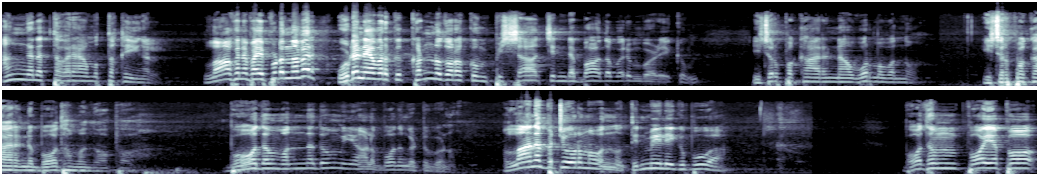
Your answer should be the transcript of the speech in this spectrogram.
അങ്ങനത്തെ വരാ മുത്തക്കീങ്ങൾ അള്ളാഹുവിനെ ഭയപ്പെടുന്നവർ ഉടനെ അവർക്ക് കണ്ണു തുറക്കും. പിശാച്ചിന്റെ ബാധ വരുമ്പോഴേക്കും. ഈ ചെറുപ്പക്കാരൻ ആ ഓർമ്മ വന്നു. ഈ ചെറുപ്പക്കാരന് ബോധം വന്നു അപ്പോ. ബോധം വന്നതും ഇയാൾ ബോധം കെട്ടു വീണു. അള്ളാഹിനെ പറ്റി ഓർമ്മ വന്നു. തിന്മയിലേക്ക് പോവുക. ബോധം പോയപ്പോൾ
